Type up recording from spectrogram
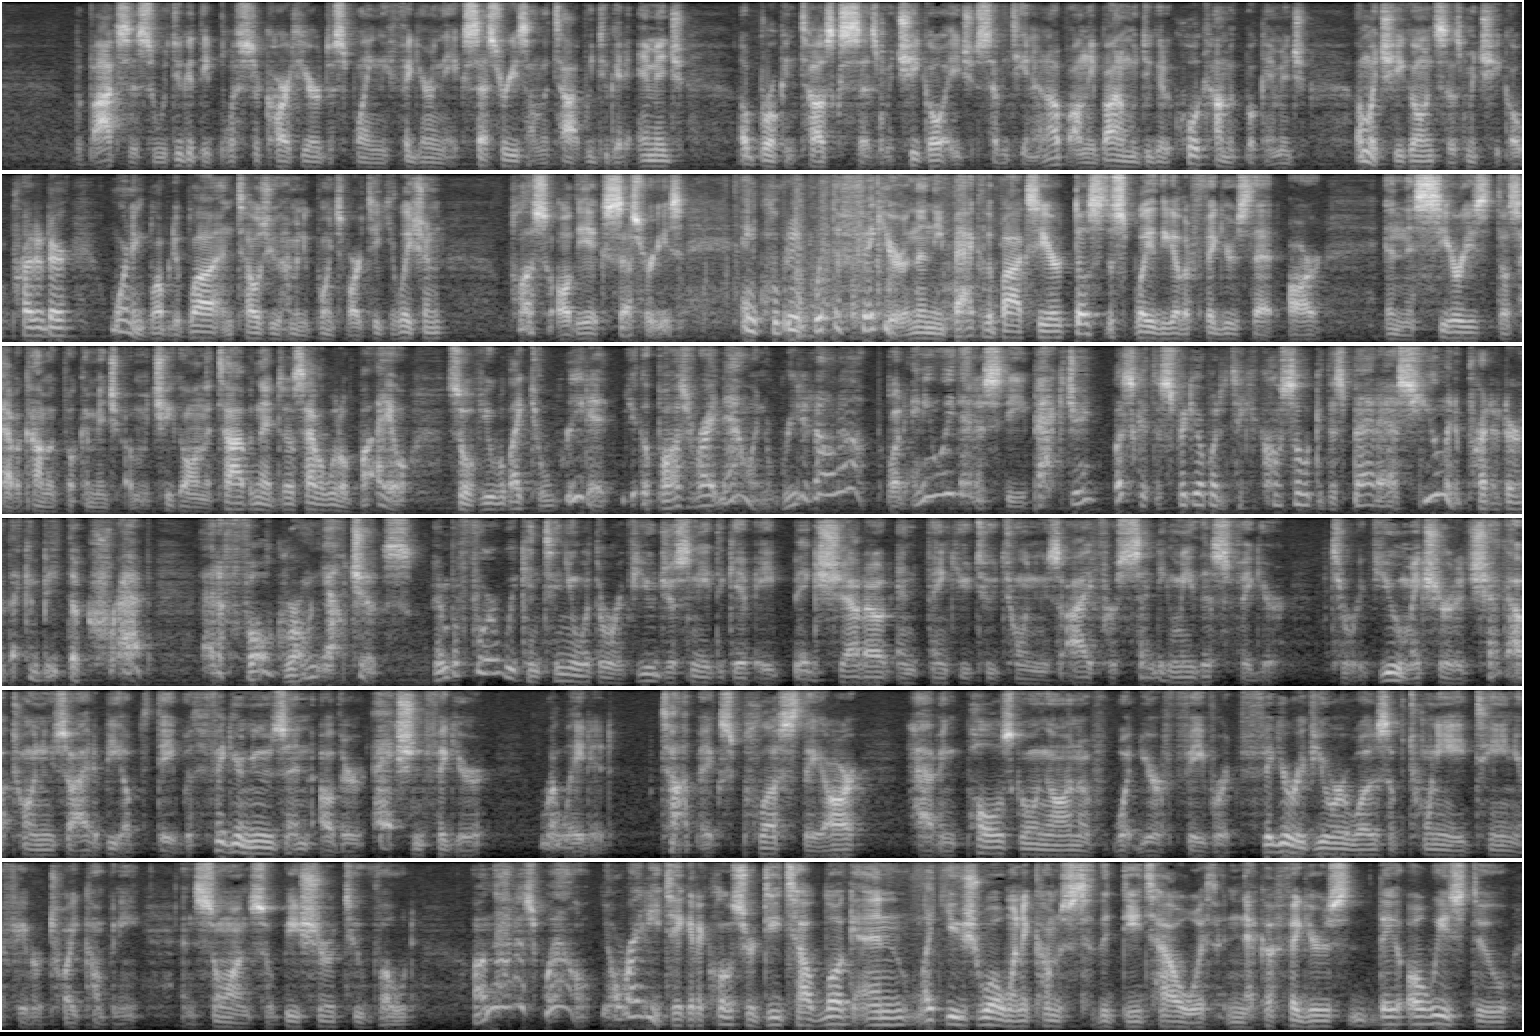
the boxes. So we do get the blister card here displaying the figure and the accessories. On the top, we do get an image of Broken Tusk, says Machiko, ages 17 and up. On the bottom, we do get a cool comic book image of Machiko and says Machiko Predator, warning blah blah blah, and tells you how many points of articulation, plus all the accessories included with the figure. And then the back of the box here does display the other figures that are in this series. It does have a comic book image of Machiko on the top, and it does have a little bio. So if you would like to read it, you could pause right now and read it on up. But anyway, that is the packaging. Let's get this figure open and take a closer look at this badass human predator that can beat the crap out of full-grown Yautjas. And before we continue with the review, just need to give a big shout out and thank you to ToyNewsI for sending me this figure to review. Make sure to check out ToyNewsI to be up to date with figure news and other action figure related topics. Plus, they are having polls going on of what your favorite figure reviewer was of 2018, your favorite toy company, and so on. So be sure to vote on that as well. Alrighty, taking a closer detailed look, and like usual when it comes to the detail with NECA figures, they always do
